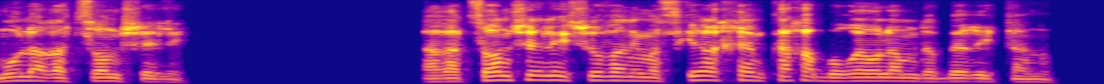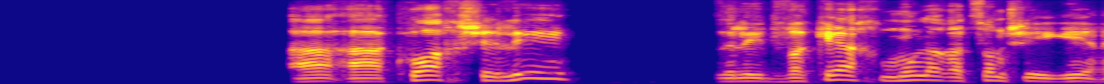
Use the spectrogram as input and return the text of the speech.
מול הרצון שלי. הרצון שלי, שוב אני מזכיר לכם, ככה בורא עולם מדבר איתנו. הכוח שלי זה להתווכח מול הרצון שהגיע.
